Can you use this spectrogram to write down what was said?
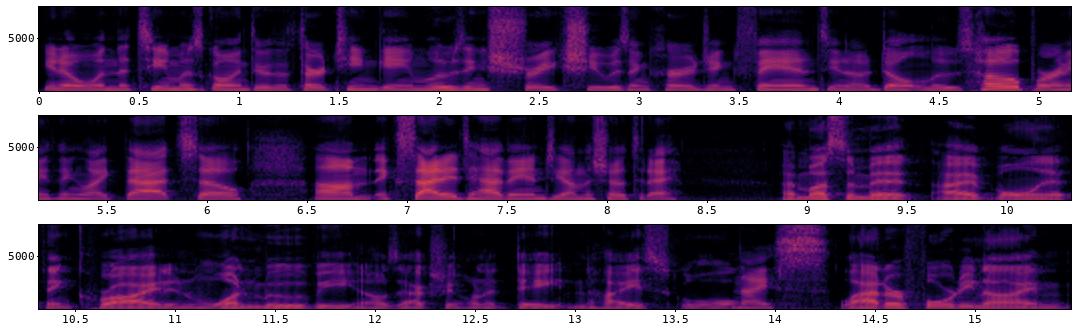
you know, when the team was going through the 13 game losing streak, she was encouraging fans, you know, don't lose hope or anything like that. So um, excited to have Angie on the show today. I must admit, I've only I think cried in one movie, and I was actually on a date in high school. Nice. Ladder 49.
